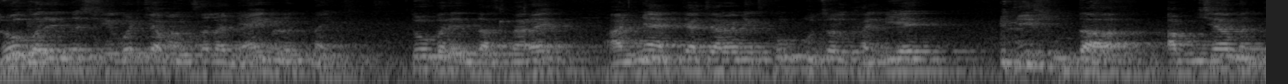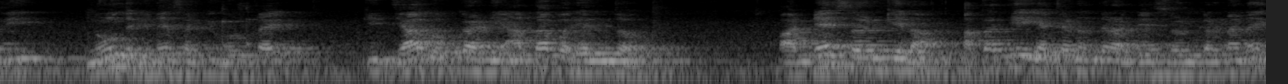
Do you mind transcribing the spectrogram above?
जोपर्यंत शेवटच्या माणसाला न्याय मिळत नाही तोपर्यंत असणार आहे. अन्याय अत्याचाराने खूप उचल खाल्ली आहे. ती सुद्धा आमच्यामधली नोंद घेण्यासारखी गोष्ट आहे. की ज्या लोकांनी आतापर्यंत अन्याय सहन केला आता ते याच्यानंतर अन्याय सहन करणार नाही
